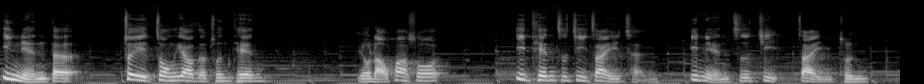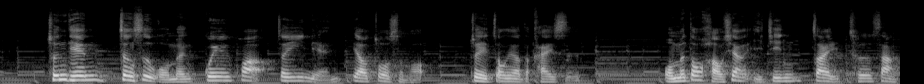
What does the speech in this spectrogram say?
一年的最重要的春天，有老话说：“一天之计在于晨，一年之计在于春。”春天正是我们规划这一年要做什么最重要的开始。我们都好像已经在车上，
